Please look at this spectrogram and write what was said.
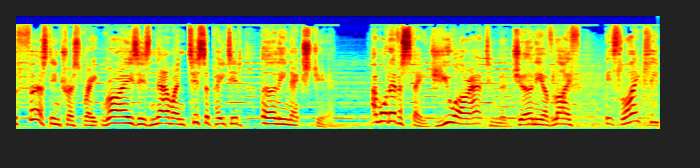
The first interest rate rise is now anticipated early next year. And whatever stage you are at in the journey of life, it's likely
